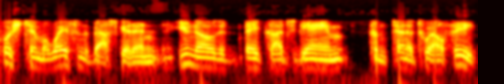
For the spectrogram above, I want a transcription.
pushed him away from the basket. And you know that Bacot's game from 10 to 12 feet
